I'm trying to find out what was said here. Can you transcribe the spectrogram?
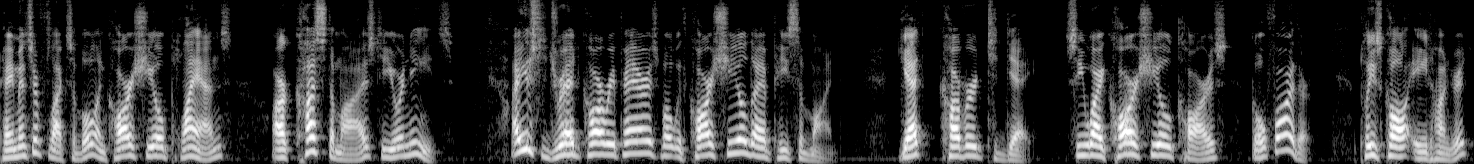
Payments are flexible, and Car Shield plans are customized to your needs. I used to dread car repairs, but with Car Shield, I have peace of mind. Get covered today. See why Car Shield cars go farther. Please call 800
